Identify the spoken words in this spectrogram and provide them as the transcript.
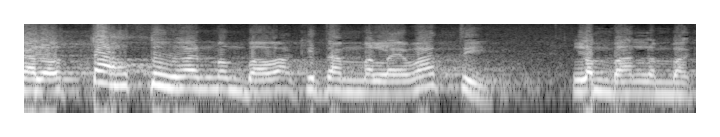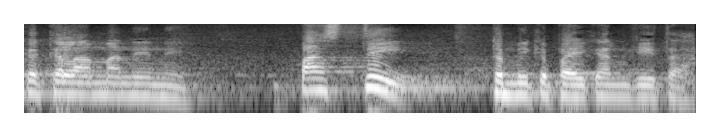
kalau toh Tuhan membawa kita melewati lembah-lembah kekelaman ini, pasti demi kebaikan kita.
